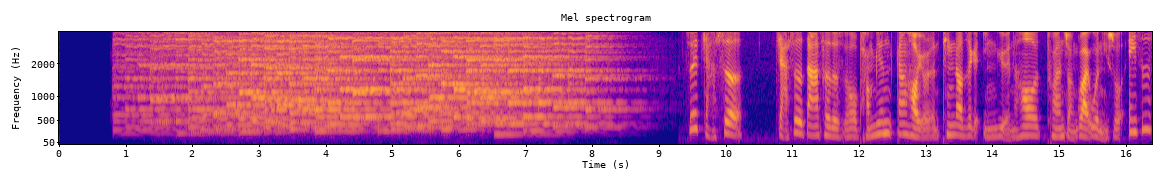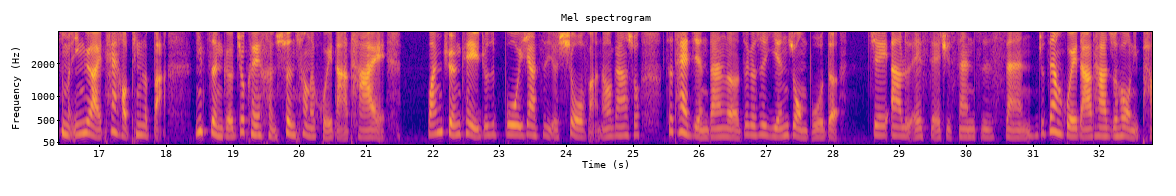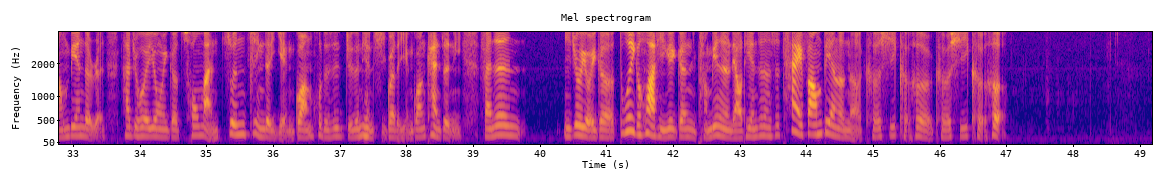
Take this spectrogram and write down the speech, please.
所以假设假设搭车的时候，旁边刚好有人听到这个音乐，然后突然转过来问你说：“诶，这是什么音乐啊？太好听了吧！”你整个就可以很顺畅的回答他，诶，完全可以就是播一下自己的秀法，然后跟他说：“这太简单了，这个是严总播的。” J R S H 三之三，就这样回答他之后，你旁边的人他就会用一个充满尊敬的眼光，或者是觉得你很奇怪的眼光看着你。反正你就有一个多一个话题可以跟你旁边的人聊天，真的是太方便了呢！可喜可贺，可喜可贺。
